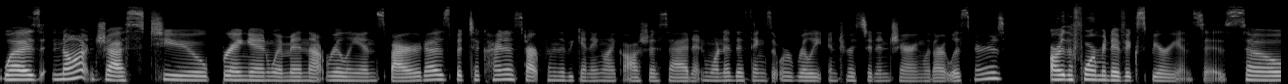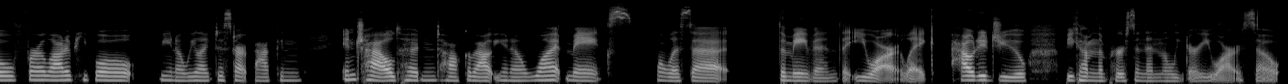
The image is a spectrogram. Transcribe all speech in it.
was not just to bring in women that really inspired us, but to kind of start from the beginning, like Asha said. And one of the things that we're really interested in sharing with our listeners are the formative experiences. So, for a lot of people, you know, we like to start back in in childhood and talk about, you know, what makes Melissa, the maven that you are? Like, how did you become the person and the leader you are? So,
